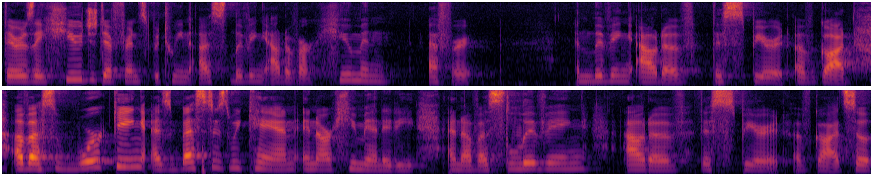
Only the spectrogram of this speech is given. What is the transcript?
There is a huge difference between us living out of our human effort and living out of the Spirit of God, of us working as best as we can in our humanity, and of us living out of the Spirit of God. So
